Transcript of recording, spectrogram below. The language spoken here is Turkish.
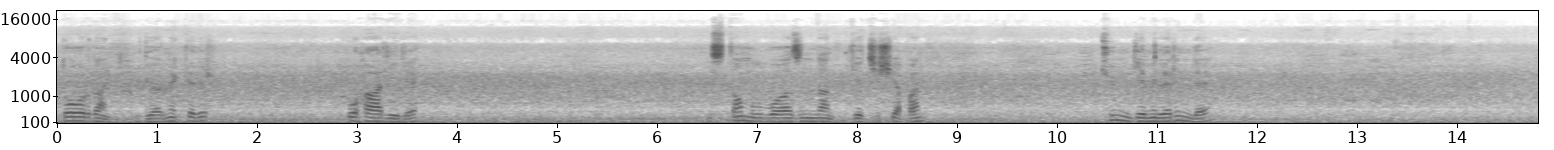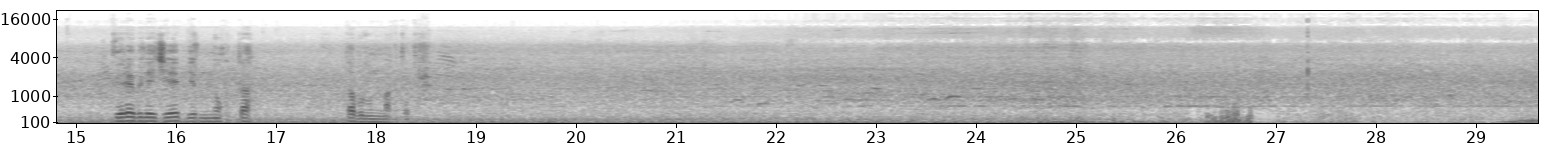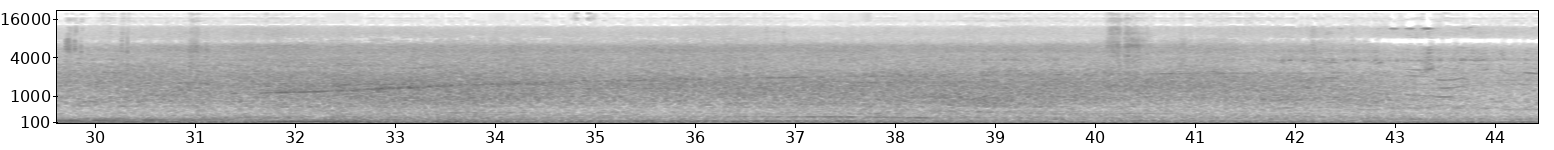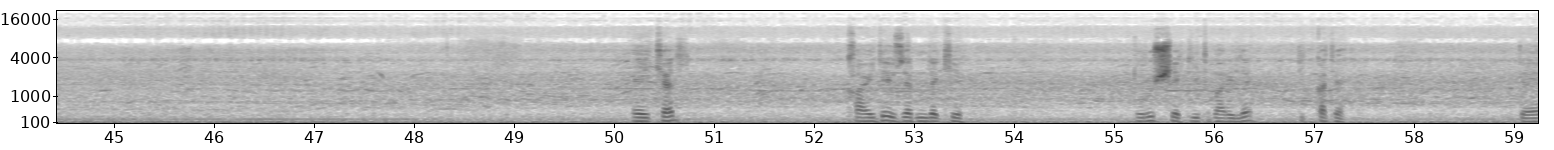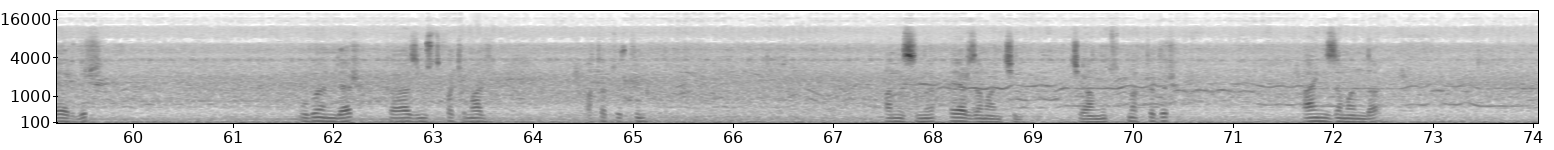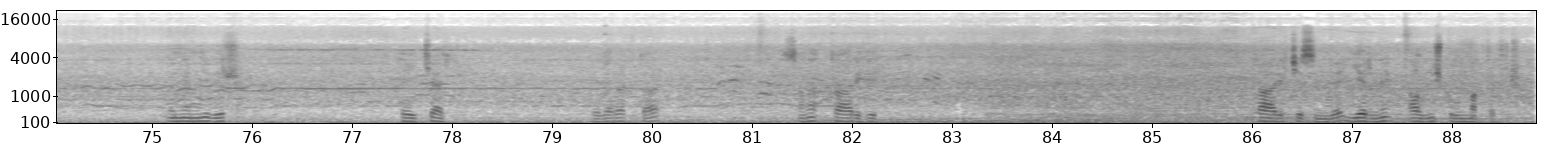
doğrudan görmektedir. Bu haliyle İstanbul Boğazı'ndan geçiş yapan tüm gemilerin de görebileceği bir nokta da bulunmaktadır. Heykel kaide üzerindeki duruş şekli itibariyle dikkate değerdir. Ulu Önder Gazi Mustafa Kemal Atatürk'ün anısını her zaman için canlı tutmaktadır. Aynı zamanda önemli bir heykel olarak da sanat tarihi tarihçesinde yerini almış bulunmaktadır.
